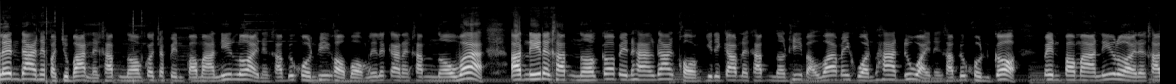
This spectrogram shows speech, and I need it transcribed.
เล่นได้ในปัจจุบันนะครับเนาะก็จะเป็นประมาณนี้เลยนะครับทุกคนพี่ขอบอกเลยแล้วกันนะครับเนาะว่าอันนี้นะครับเนาะก็เป็นทางด้านของกิจกรรมนะครับเนาะที่แบบว่าไม่ควรพลาดด้วยนะครับทุกคนก็เป็นประมาณนี้เลยนะครับ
